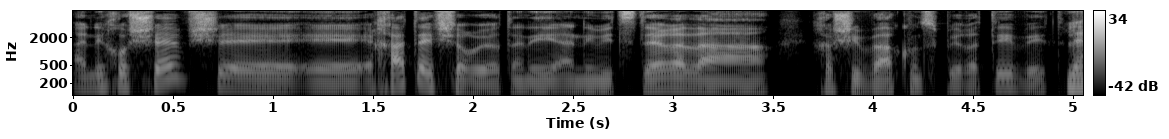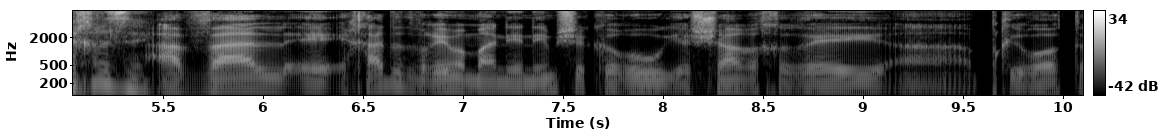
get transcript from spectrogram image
אני חושב שאחת האפשרויות, אני, אני מצטער על החשיבה הקונספירטיבית, לך על זה. אבל אה, אחד הדברים המעניינים שקרו ישר אחרי הבחירות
